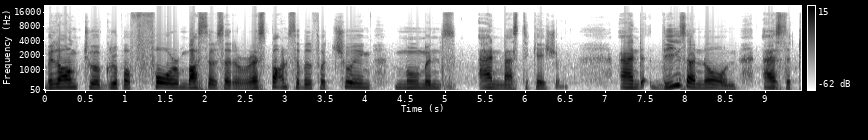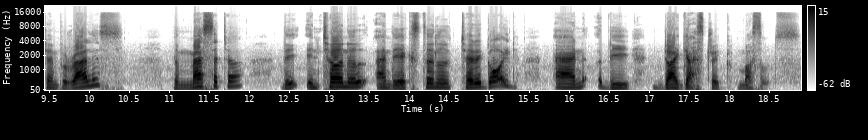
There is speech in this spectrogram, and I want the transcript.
belong to a group of four muscles that are responsible for chewing movements and mastication. And these are known as the temporalis, the masseter, the internal and the external pterygoid, and the digastric muscles.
